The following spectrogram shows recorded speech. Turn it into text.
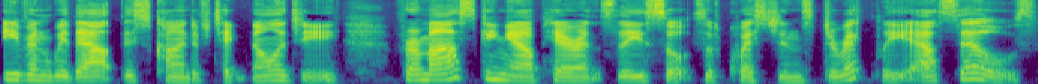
even without this kind of technology, from asking our parents these sorts of questions directly ourselves,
